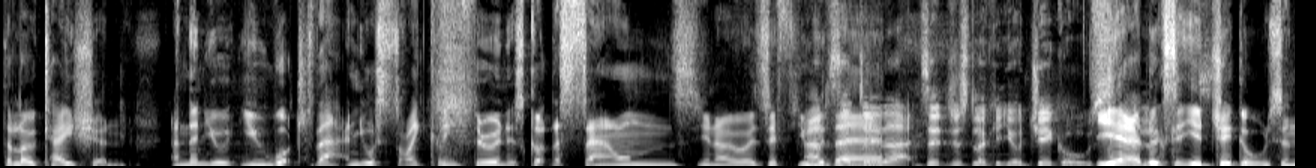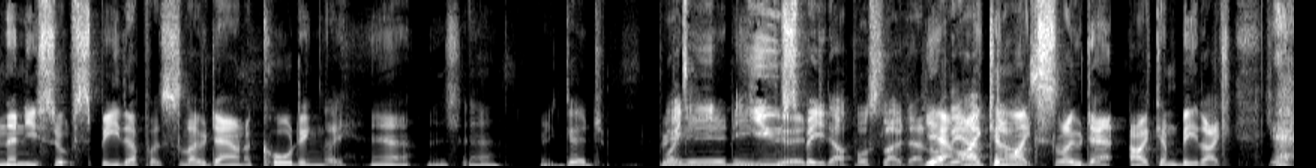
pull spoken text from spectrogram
the location, and then you you watch that, and you're cycling through, and it's got the sounds, you know, as if you How were does there. it do that? Does it just look at your jiggles? Yeah, it looks at your jiggles, and then you sort of speed up or slow down accordingly. Yeah, it's yeah, pretty good. Wait, Pretty you, you good. speed up or slow down? Yeah, I can like slow down. I can be like, yeah,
